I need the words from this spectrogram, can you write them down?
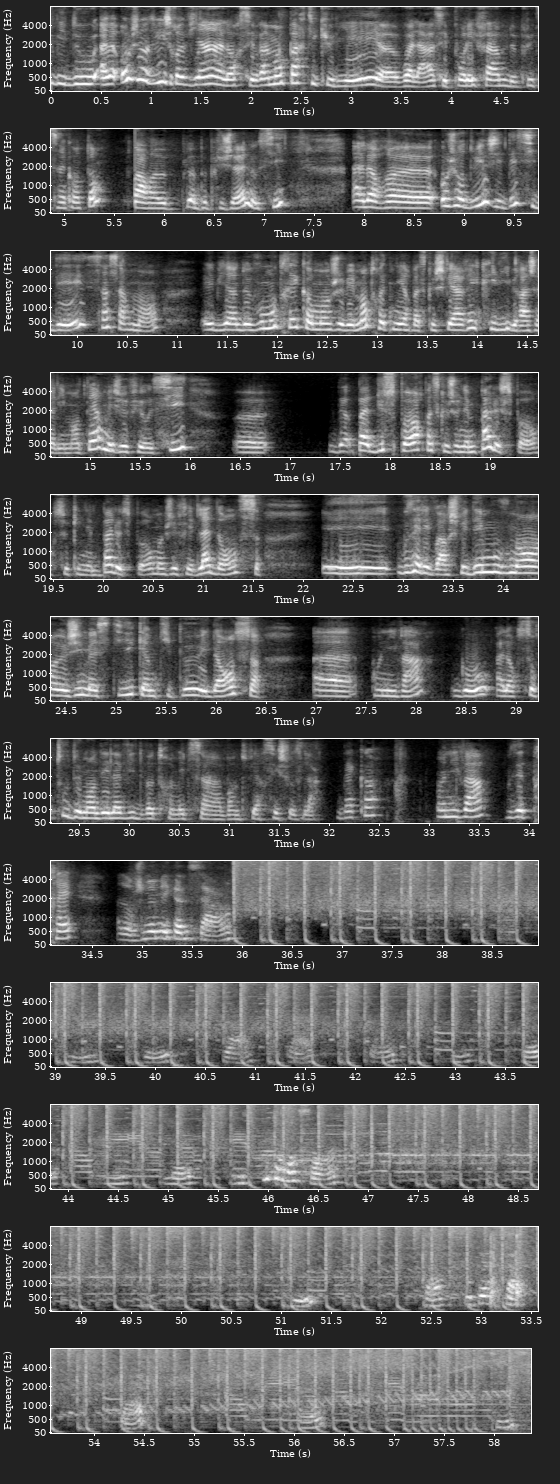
Alors aujourd'hui je reviens, alors c'est vraiment particulier, euh, voilà, c'est pour les femmes de plus de 50 ans, voire euh, un peu plus jeunes aussi. Alors euh, aujourd'hui j'ai décidé, sincèrement, eh bien, de vous montrer comment je vais m'entretenir, parce que je fais un rééquilibrage alimentaire, mais je fais aussi, pas du sport, parce que je n'aime pas le sport, ceux qui n'aiment pas le sport, moi je fais de la danse, et vous allez voir, je fais des mouvements gymnastiques un petit peu et danse, on y va Go. Alors surtout, demandez l'avis de votre médecin avant de faire ces choses-là. D'accord? On y va? Vous êtes prêts? Alors je me mets comme ça. Hein. 1, 2, 3, 4, 5, 6, 7, 8, 9, 10. Tout en dansant. Hein. 2, 3, faut faire ça. 4, 6,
